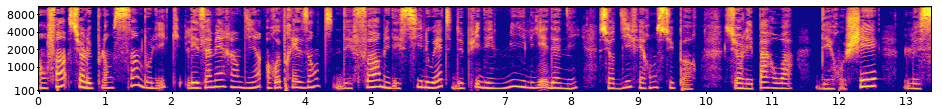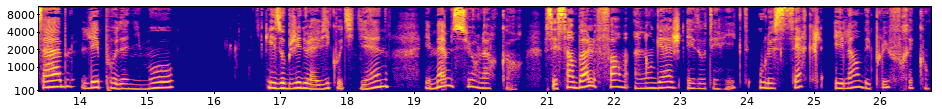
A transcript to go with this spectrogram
Enfin, sur le plan symbolique, les Amérindiens représentent des formes et des silhouettes depuis des milliers d'années sur différents supports, sur les parois des rochers, le sable, les peaux d'animaux, les objets de la vie quotidienne et même sur leur corps. Ces symboles forment un langage ésotérique où le cercle est l'un des plus fréquents.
